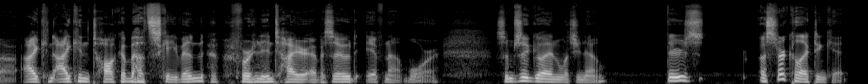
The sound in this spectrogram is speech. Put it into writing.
uh, I can I can talk about Skaven for an entire episode, if not more. So I'm just gonna go ahead and let you know. There's a start collecting kit,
